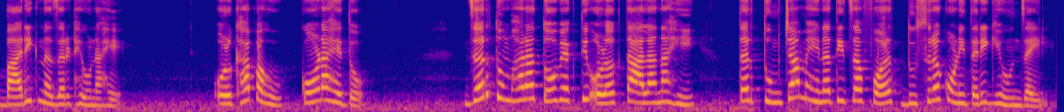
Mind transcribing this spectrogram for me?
बारीक नजर ठेवून आहे. ओळखा पाहू कोण आहे तो? जर तुम्हाला तो व्यक्ती ओळखता आला नाही तर तुमच्या मेहनतीचं फळ दुसरं कोणीतरी घेऊन जाईल.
